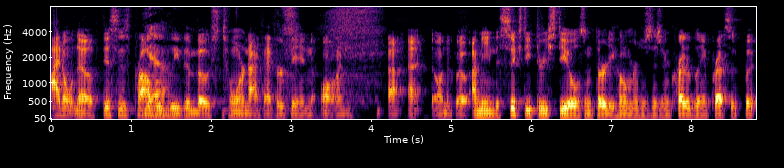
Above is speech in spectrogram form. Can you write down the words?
I don't know. This is probably yeah. the most torn I've ever been on uh, at, on the boat. I mean, the 63 steals and 30 homers is incredibly impressive. But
